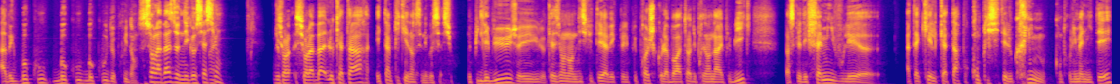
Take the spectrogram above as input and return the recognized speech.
avec beaucoup, beaucoup, beaucoup de prudence. Sur la base de négociations sur, sur, la base, le Qatar est impliqué dans ces négociations. Depuis le début, j'ai eu l'occasion d'en discuter avec les plus proches collaborateurs du président de la République, parce que des familles voulaient euh, attaquer le Qatar pour complicité de crimes contre l'humanité,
